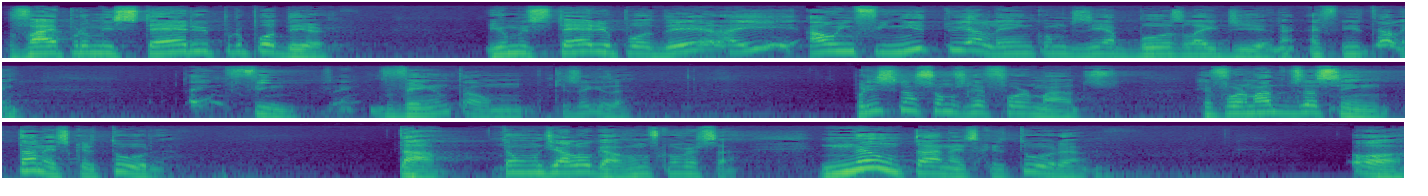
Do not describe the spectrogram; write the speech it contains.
Vai para o mistério e para o poder. E o mistério e o poder aí ao infinito e além, como dizia Buzz Lightyear, né? Infinito e além. Tem fim. Você inventa o que você quiser. Por isso nós somos reformados. Reformado diz assim: está na Escritura? Tá. Então vamos dialogar, vamos conversar. Não está na Escritura? Ó,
